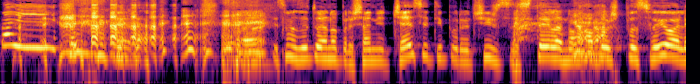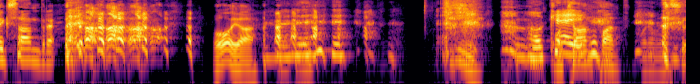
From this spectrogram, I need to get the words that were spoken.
Uh, imam zdaj tu eno vprašanje. Če se ti poročiš z Stelanom, a boš posvojil Aleksandra? O, ja. Okay. Močan fant, moram reči.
